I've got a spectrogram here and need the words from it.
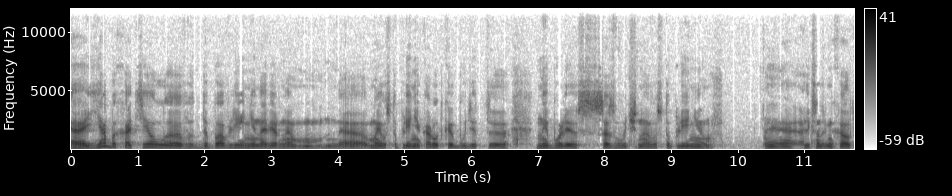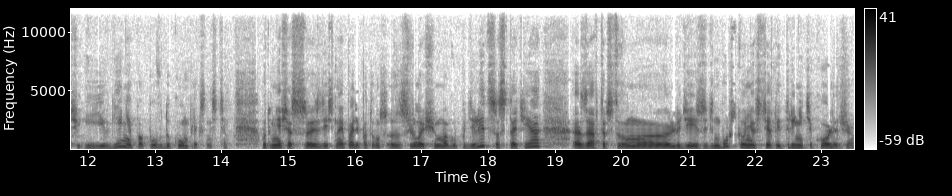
э, я бы хотел э, в добавлении, наверное, э, мое выступление короткое будет э, наиболее созвучно выступлению э, Александра Михайловича и Евгения по поводу комплексности. Вот у меня сейчас э, здесь на iPad, потом с с желающими могу поделиться, статья э, за авторством э, людей из Эдинбургского университета и Тринити колледжа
